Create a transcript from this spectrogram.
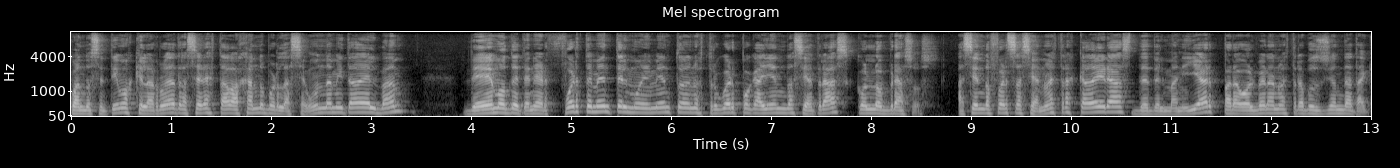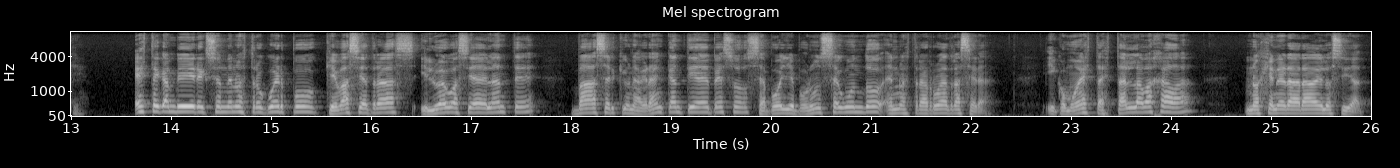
cuando sentimos que la rueda trasera está bajando por la segunda mitad del bump, debemos detener fuertemente el movimiento de nuestro cuerpo cayendo hacia atrás con los brazos, haciendo fuerza hacia nuestras caderas desde el manillar para volver a nuestra posición de ataque. Este cambio de dirección de nuestro cuerpo, que va hacia atrás y luego hacia adelante, va a hacer que una gran cantidad de peso se apoye por un segundo en nuestra rueda trasera, y como esta está en la bajada, nos generará velocidad.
